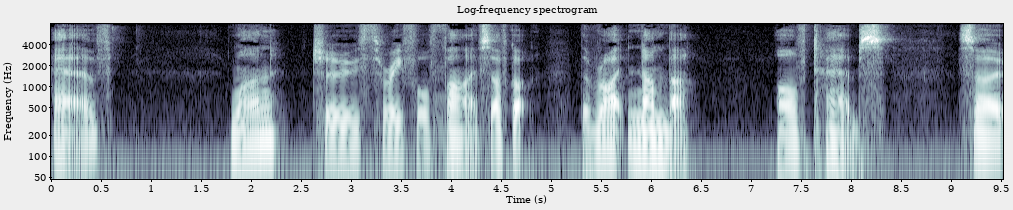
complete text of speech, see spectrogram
have one, two, three, four, five. So I've got the right number of tabs. So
